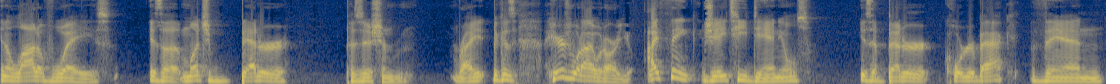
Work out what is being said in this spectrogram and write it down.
in a lot of ways is a much better position, right? Because here's what I would argue. I think JT Daniels is a better quarterback than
